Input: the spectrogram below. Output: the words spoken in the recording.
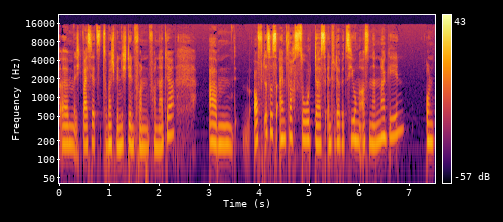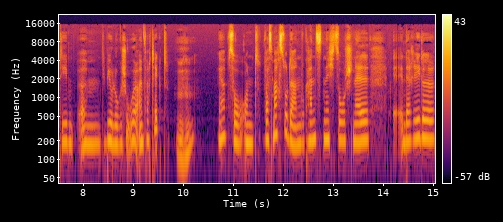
ähm, ich weiß jetzt zum Beispiel nicht den von, von Nadja. Ähm, oft ist es einfach so, dass entweder Beziehungen auseinandergehen und die, ähm, die biologische Uhr einfach tickt. Mhm. Ja, so. Und was machst du dann? Du kannst nicht so schnell in der Regel,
